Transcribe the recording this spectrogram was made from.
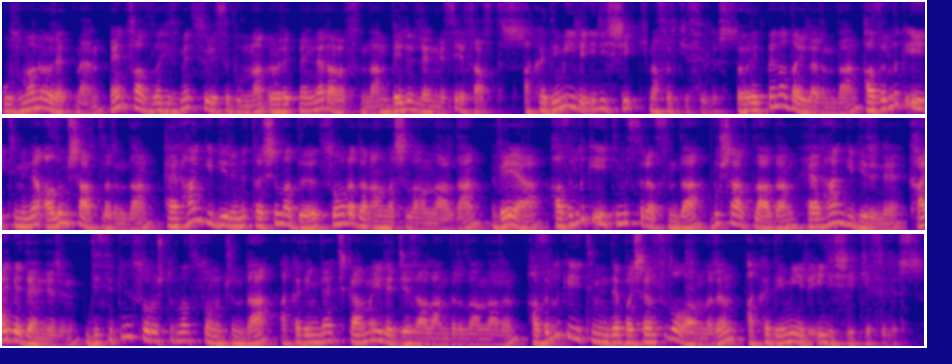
uzman öğretmen, en fazla hizmet süresi bulunan öğretmenler arasından belirlenmesi esastır. Akademi ile ilişik nasıl kesilir? Öğretmen adaylarından hazırlık eğitimine alım şartlarından herhangi birini taşımadığı sonradan anlaşılanlardan veya hazırlık eğitimi sırasında bu şartlardan herhangi birini kaybedenlerin disiplin soruşturması sonucunda akademiden çıkarma ile cezalandırılanların hazırlık eğitiminde başarısız olanların akademi ile ilişiği kesilir.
